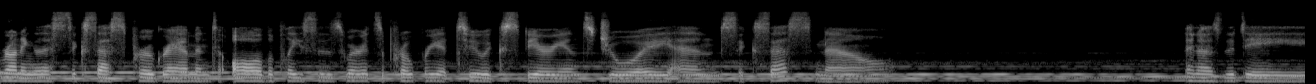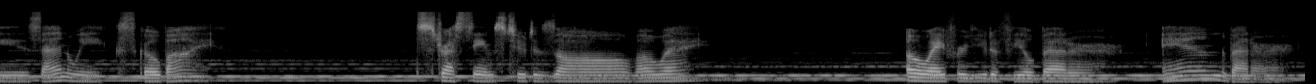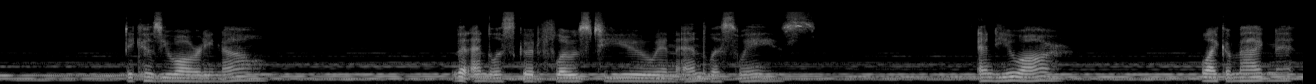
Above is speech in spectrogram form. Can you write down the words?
running this success program into all the places where it's appropriate to experience joy and success now. And as the days and weeks go by, stress seems to dissolve away. A way for you to feel better and better because you already know that endless good flows to you in endless ways. And you are like a magnet,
